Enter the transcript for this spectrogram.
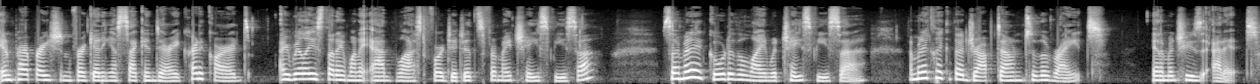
In preparation for getting a secondary credit card, I realized that I want to add the last four digits for my Chase Visa. So I'm going to go to the line with Chase Visa. I'm going to click the drop down to the right, and I'm going to choose Edit.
